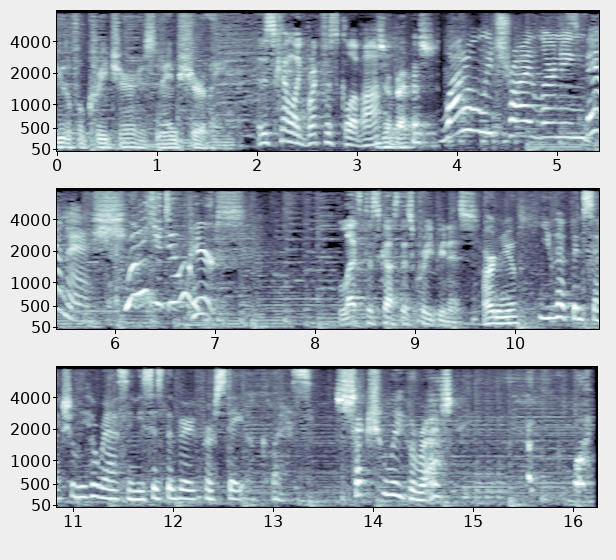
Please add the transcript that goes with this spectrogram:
beautiful creature His named Shirley. This is kind of like Breakfast Club, huh? Is there breakfast? Why don't we try learning Spanish? What are you doing? Pierce! Let's discuss this creepiness. Pardon you? You have been sexually harassing me since the very first day of class. Sexually harassing? What?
